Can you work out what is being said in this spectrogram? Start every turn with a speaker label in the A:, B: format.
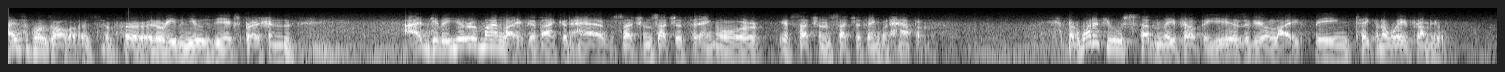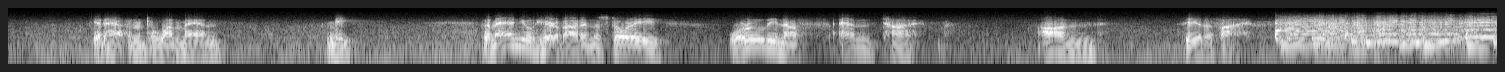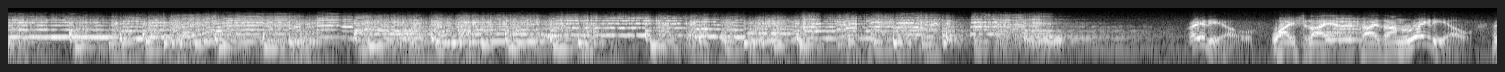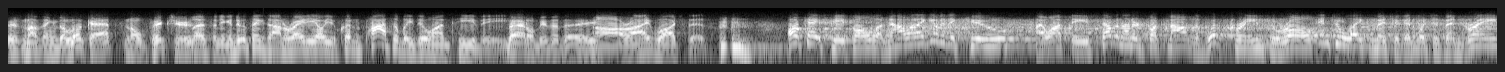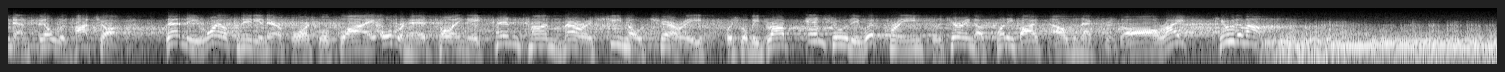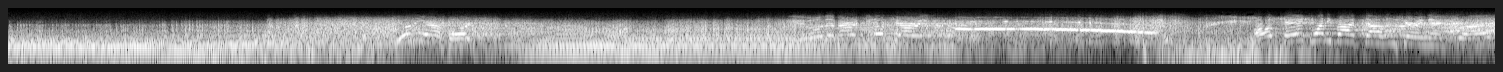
A: I suppose all of us have heard or even used the expression, I'd give a year of my life if I could have such and such a thing, or if such and such a thing would happen. But what if you suddenly felt the years of your life being taken away from you? It happened to one man, me. The man you'll hear about in the story World Enough and Time on Theater 5.
B: Radio. Why should I advertise on radio? There's nothing to look at, no pictures.
C: Listen, you can do things on radio you couldn't possibly do on TV.
B: That'll be the day.
C: All right, watch this. okay, people, and now when I give you the cue, I want the 700 foot mountain of whipped cream to roll into Lake Michigan, which has been drained and filled with hot chocolate. Then the Royal Canadian Air Force will fly overhead towing a 10 ton maraschino cherry, which will be dropped into the whipped cream to the cheering of 25,000 extras. All right, cue the mountain. 25,000 cheering extras.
